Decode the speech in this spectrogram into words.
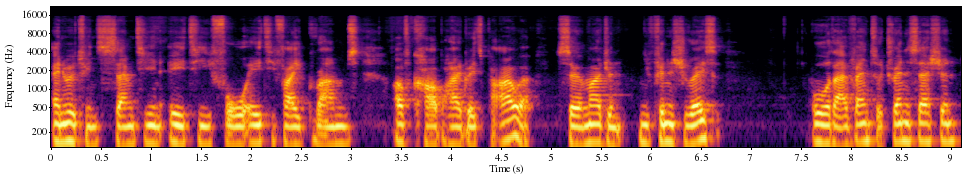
anywhere between 17, 84, 85 grams of carbohydrates per hour. So imagine you finish your race or that event or training session,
